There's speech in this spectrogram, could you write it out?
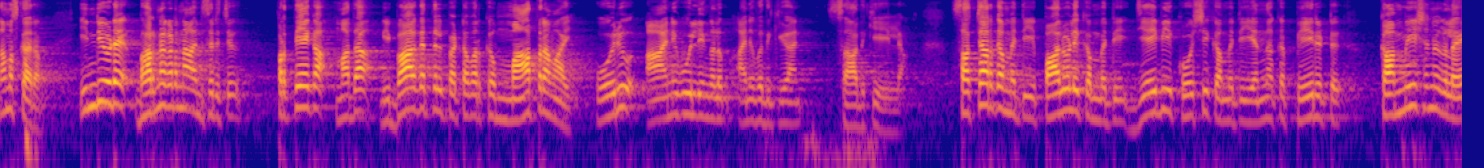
നമസ്കാരം. ഇന്ത്യയുടെ ഭരണഘടന അനുസരിച്ച് പ്രത്യേക മത വിഭാഗത്തിൽപ്പെട്ടവർക്ക് മാത്രമായി ഒരു ആനുകൂല്യങ്ങളും അനുവദിക്കാൻ സാധിക്കുകയില്ല. Sachar committee Paloli committee J B Koshy committee എന്നൊക്കെ പേരിട്ട് കമ്മീഷനുകളെ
